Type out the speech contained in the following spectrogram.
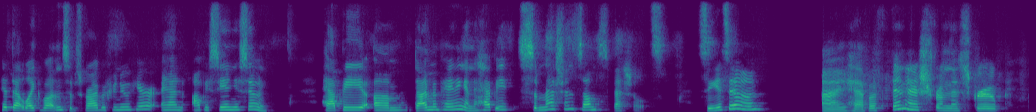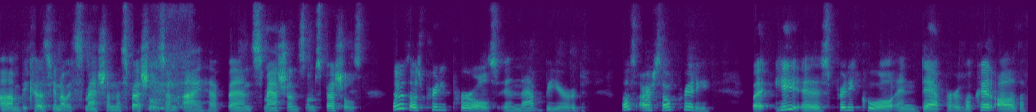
Hit that like button, subscribe if you're new here, and I'll be seeing you soon. Happy um, diamond painting and happy smashing some specials. See you soon. I have a finish from this group um, because, you know, it's smashing the specials, and I have been smashing some specials. Look at those pretty pearls in that beard. Those are so pretty. But he is pretty cool and dapper. Look at all the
